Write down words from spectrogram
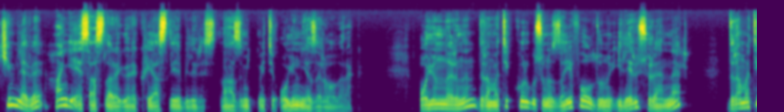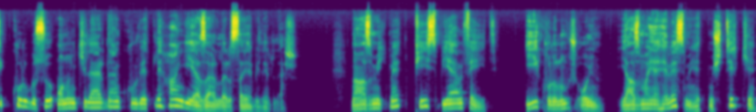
Kimle ve hangi esaslara göre kıyaslayabiliriz Nazım Hikmet'i oyun yazarı olarak? Oyunlarının dramatik kurgusunun zayıf olduğunu ileri sürenler, dramatik kurgusu onunkilerden kuvvetli hangi yazarları sayabilirler? Nazım Hikmet Peace Be Fate, iyi kurulmuş oyun, yazmaya heves mi etmiştir ki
